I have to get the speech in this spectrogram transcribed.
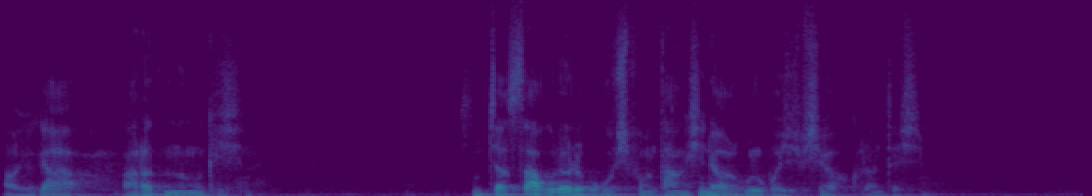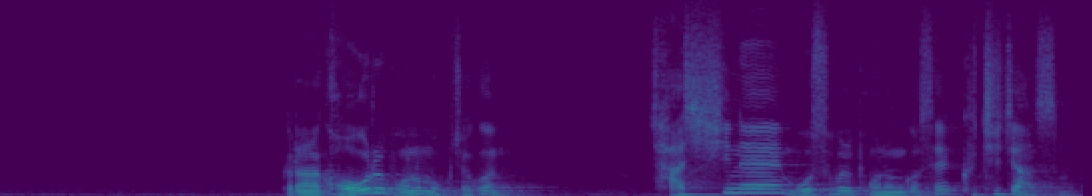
아, 여기 아, 알아듣는 분 계시네. 진짜 싸구려를 보고 싶으면 당신의 얼굴을 보십시오. 그런 뜻입니다. 그러나 거울을 보는 목적은 자신의 모습을 보는 것에 그치지 않습니다.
